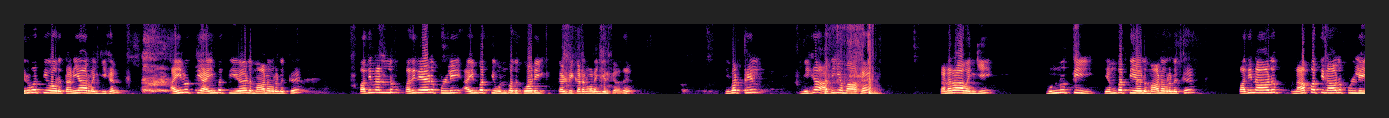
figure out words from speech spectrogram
இருபத்தி ஓரு தனியார் வங்கிகள் ஐநூற்றி ஐம்பத்தி ஏழு மாணவர்களுக்கு பதினெல்லு பதினேழு புள்ளி ஐம்பத்தி ஒன்பது கோடி கல்வி கடன் வழங்கியிருக்கிறது. இவற்றில் மிக அதிகமாக கனரா வங்கி முன்னூற்றி எண்பத்தி ஏழு மாணவர்களுக்கு பதினாலு நாற்பத்தி நாலு புள்ளி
